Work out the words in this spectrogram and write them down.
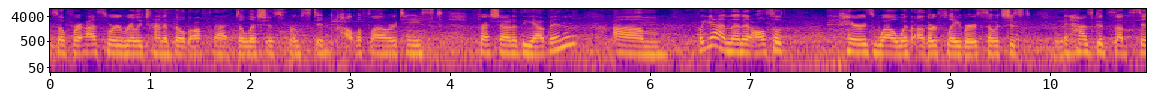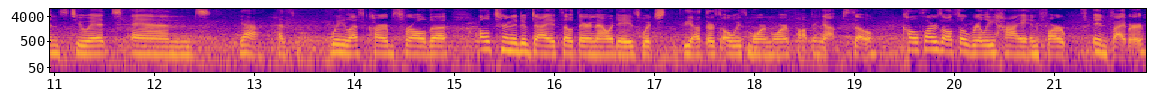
So for us, we're really trying to build off that delicious roasted cauliflower taste fresh out of the oven. Um, but yeah, and then it also pairs well with other flavors. So it's just, it has good substance to it and yeah, has way less carbs for all the alternative diets out there nowadays, which yeah, there's always more and more popping up. So cauliflower is also really high in far in fiber.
